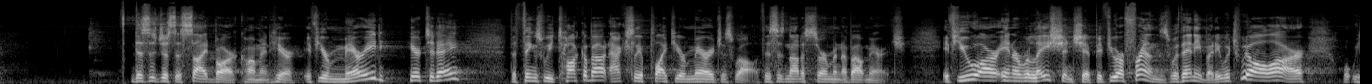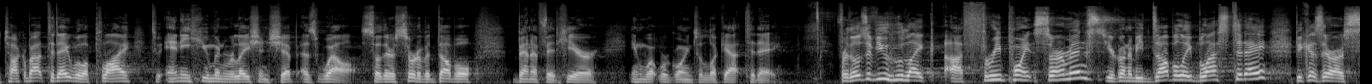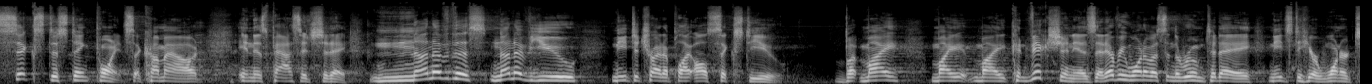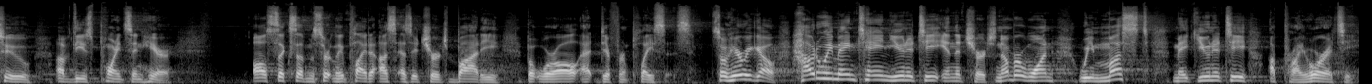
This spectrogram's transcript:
This is just a sidebar comment here. If you're married here today, the things we talk about actually apply to your marriage as well. This is not a sermon about marriage. If you are in a relationship, if you are friends with anybody, which we all are, what we talk about today will apply to any human relationship as well. So there's sort of a double benefit here in what we're going to look at today. For those of you who like uh, three point sermons, you're going to be doubly blessed today because there are six distinct points that come out in this passage today. None of this, none of you need to try to apply all six to you. But my, my, my conviction is that every one of us in the room today needs to hear one or two of these points in here. All six of them certainly apply to us as a church body, but we're all at different places. So here we go. How do we maintain unity in the church? Number one, we must make unity a priority.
